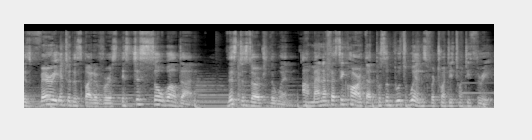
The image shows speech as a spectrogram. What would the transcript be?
is very into the Spider Verse. It's just so well done. This deserved the win. I'm manifesting hard that Puss in Boots wins for 2023.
